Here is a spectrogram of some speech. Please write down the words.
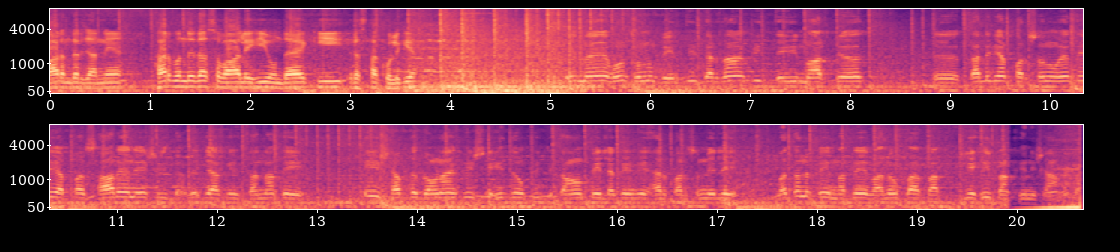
ਬਾਹਰ ਅੰਦਰ ਜਾਂਦੇ ਆ ਹਰ ਬੰਦੇ ਦਾ ਸਵਾਲ ਇਹੀ ਹੁੰਦਾ ਹੈ ਕਿ ਰਸਤਾ ਖੁੱਲ ਗਿਆ। ਮੈਂ ਹੁਣ ਤੁਹਾਨੂੰ ਬੇਨਤੀ ਕਰਦਾ ਕਿ 23 ਮਾਰਚ ਕੱਲ੍ਹ ਜਾਂ ਪਰਸੋਂ ਨੂੰ ਹੈ ਤੇ ਆਪਾਂ ਸਾਰਿਆਂ ਨੇ ਸ਼ਹੀਦਾਂ ਦੇ ਜਾ ਕੇ ਸਥਾਨਾਂ ਤੇ ਇਹ ਸ਼ਬਦ ਗਾਉਣਾ ਕਿ ਸ਼ਹੀਦੋਂ ਕੀ ਕਿਤਾਉਂ ਪੇ ਲੱਗेंगे ਹਰ ਪਰਸ ਮੇਲੇ, ਵਤਨ ਪੇ ਮਰਨੇ ਵਾਲੋਂ ਕਾ ਇਹੀ ਬਾਕੀ ਨਿਸ਼ਾਨ ਹੋਗਾ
